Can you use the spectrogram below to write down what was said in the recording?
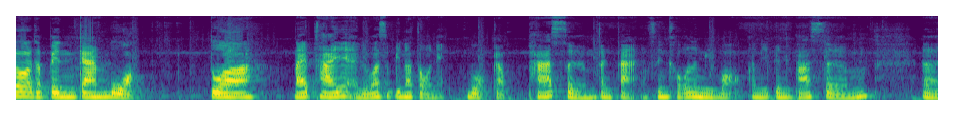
ก็จะเป็นการบวกตัวไนฟ์ไทเนี่ย หรือว่าสปินาโตเนี่ย บวกกับพาร์ทเสริมต่างๆ ซึ่งเขาก็จะมีบอก อันนี้เป็นพาร์ทเสริมเอ่อ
